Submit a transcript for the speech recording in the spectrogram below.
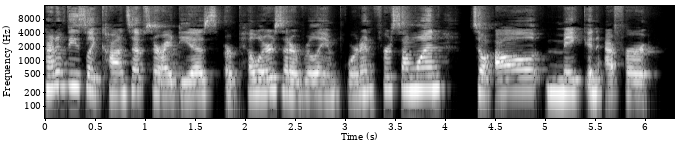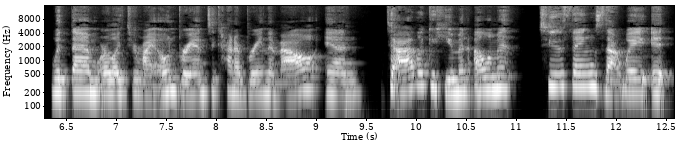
kind of these like concepts or ideas or pillars that are really important for someone. So I'll make an effort with them or like through my own brand to kind of bring them out and to add like a human element to things. That way it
